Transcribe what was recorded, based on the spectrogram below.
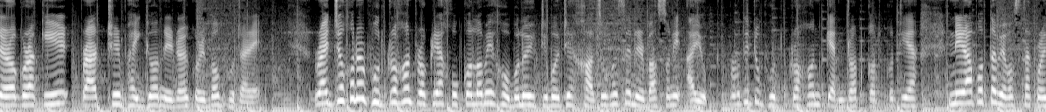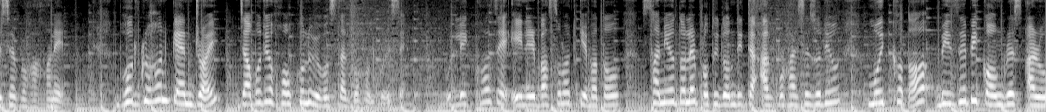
তেৰগৰাকীৰ প্ৰাৰ্থীৰ ভাগ্য নিৰ্ণয় কৰিব ভোটাৰে। ৰাজ্যখনৰ ভোটগ্ৰহণ প্ৰক্ৰিয়া সুকলমে হ'বলৈ ইতিমধ্যে সাজু হৈছে নিৰ্বাচনী আয়োগ। প্ৰতিটো ভোটগ্ৰহণ কেন্দ্ৰত কটকটীয়া নিৰাপত্তা ব্যৱস্থা কৰিছে প্ৰশাসনে। ভোটগ্ৰহণ কেন্দ্ৰই যাৱতীয় সকলো ব্যৱস্থা গ্ৰহণ কৰিছে। উল্লেখ্য যে এই নিৰ্বাচনত কেইবাটাও স্থানীয় দলে প্ৰতিদ্বন্দ্বিতা আগবঢ়াইছে যদিও মুখ্যতঃ বিজেপি কংগ্ৰেছ আৰু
